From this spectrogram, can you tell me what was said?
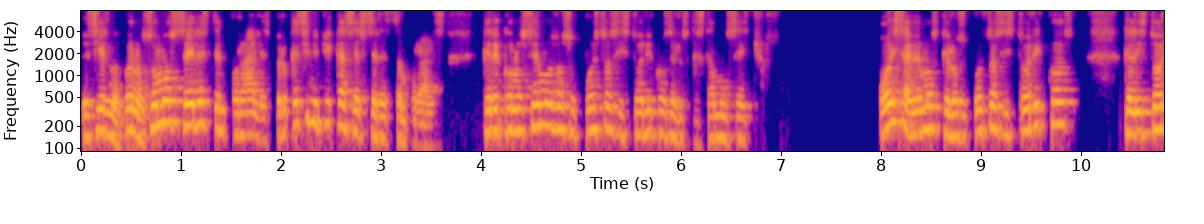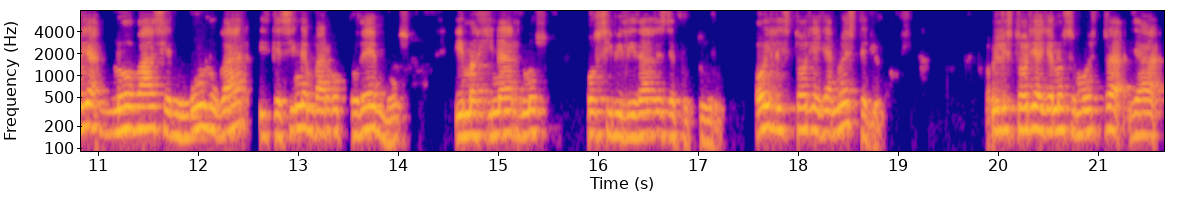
decirnos, bueno, somos seres temporales, pero ¿qué significa ser seres temporales? Que reconocemos los supuestos históricos de los que estamos hechos. Hoy sabemos que los supuestos históricos, que la historia no va hacia ningún lugar y que sin embargo podemos imaginarnos posibilidades de futuro. Hoy la historia ya no es teleológica. Hoy la historia ya no se muestra, ya,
